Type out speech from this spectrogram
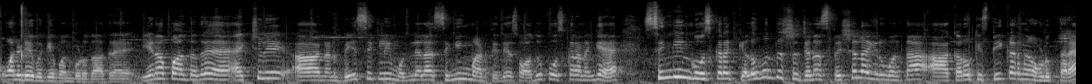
ಕ್ವಾಲಿಟಿ ಬಗ್ಗೆ ಬಂದ್ಬಿಡೋದಾದ್ರೆ, ಏನಪ್ಪ ಅಂತಂದರೆ ಆ್ಯಕ್ಚುಲಿ ನಾನು ಬೇಸಿಕ್ಲಿ ಮೊದಲೆಲ್ಲ ಸಿಂಗಿಂಗ್ ಮಾಡ್ತಿದ್ದೆ ಸೊ ಅದಕ್ಕೋಸ್ಕರ ನನಗೆ ಸಿಂಗಿಂಗ್ಗೋಸ್ಕರ ಕೆಲವೊಂದಷ್ಟು ಜನ ಸ್ಪೆಷಲ್ ಆಗಿರುವಂಥ ಆ ಕರೋಕೆ ಸ್ಪೀಕರ್ನ ಹುಡುಕ್ತಾರೆ.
